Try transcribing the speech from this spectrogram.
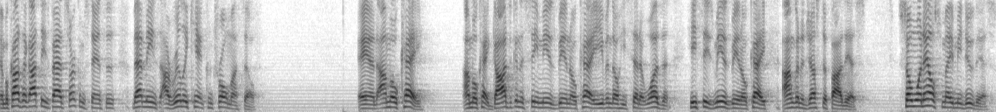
And because I got these bad circumstances, that means I really can't control myself. And I'm okay. I'm okay. God's going to see me as being okay, even though He said it wasn't. He sees me as being okay. I'm going to justify this. Someone else made me do this.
